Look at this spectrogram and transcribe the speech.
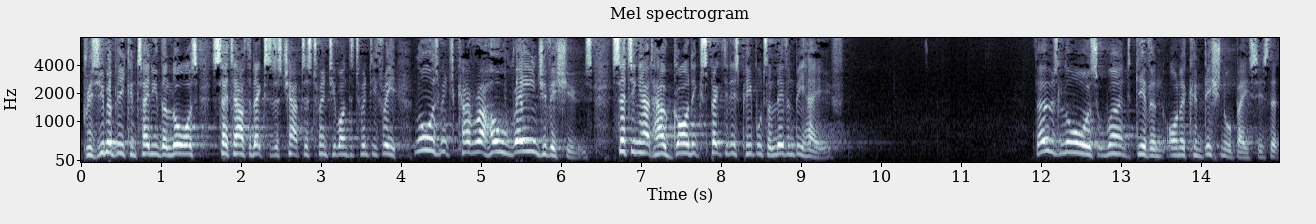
presumably containing the laws set out in Exodus chapters 21 to 23, laws which cover a whole range of issues, setting out how God expected his people to live and behave. Those laws weren't given on a conditional basis that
